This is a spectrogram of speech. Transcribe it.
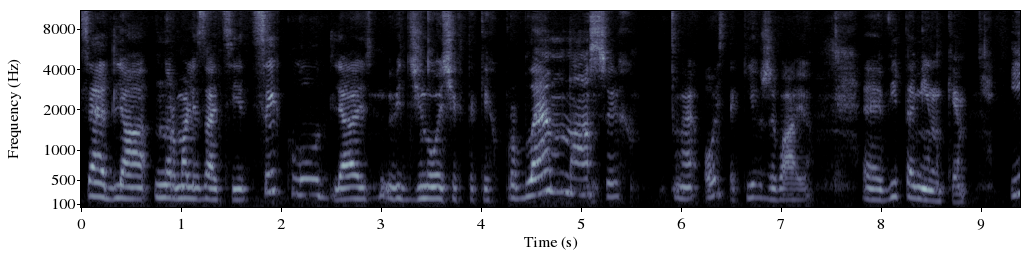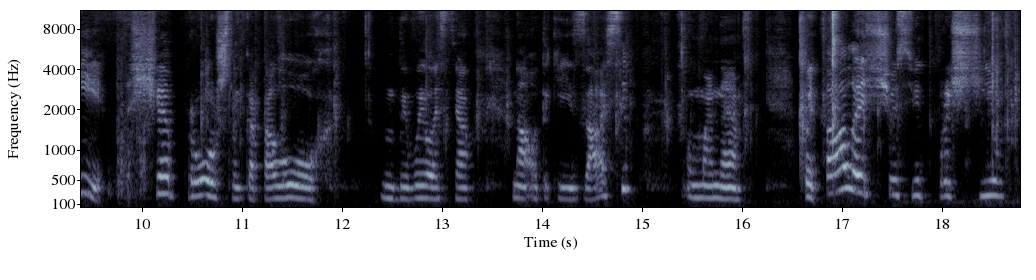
Це для нормалізації циклу, для від жіночих таких проблем наших. Е, Ось такі вживаю е, вітамінки. І ще прошлий каталог дивилася на отакий засіб. У мене питали щось від прищів.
